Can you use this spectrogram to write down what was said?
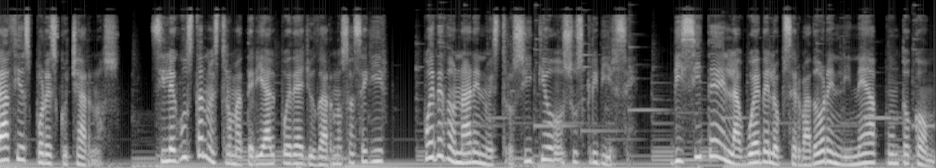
Gracias por escucharnos. Si le gusta nuestro material puede ayudarnos a seguir, puede donar en nuestro sitio o suscribirse. Visite en la web elobservadorenlinea.com.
